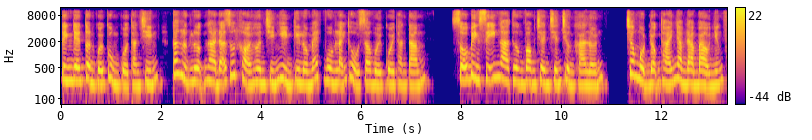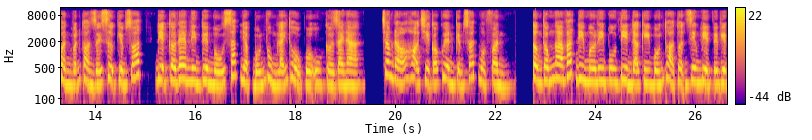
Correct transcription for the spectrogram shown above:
Tính đến tuần cuối cùng của tháng 9, các lực lượng Nga đã rút khỏi hơn 9.000 km vuông lãnh thổ so với cuối tháng 8. Số binh sĩ Nga thương vong trên chiến trường khá lớn. Trong một động thái nhằm đảm bảo những phần vẫn còn dưới sự kiểm soát, Điện Kremlin tuyên bố sáp nhập bốn vùng lãnh thổ của Ukraine. Trong đó họ chỉ có quyền kiểm soát một phần. Tổng thống Nga Vladimir Putin đã ký bốn thỏa thuận riêng biệt về việc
